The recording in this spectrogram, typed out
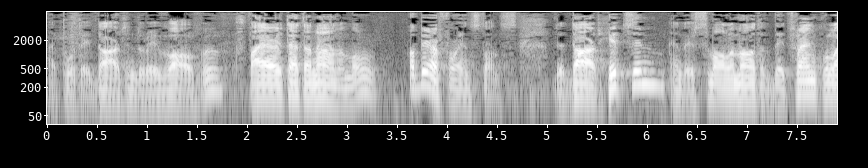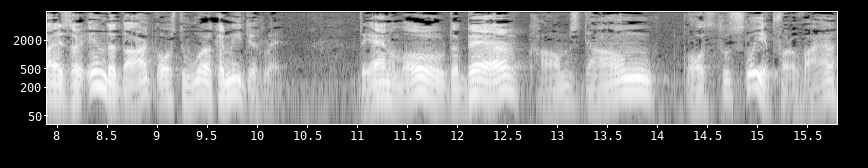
I put a dart in the revolver, fire it at an animal, a bear, for instance. The dart hits him, and a small amount of the tranquilizer in the dart goes to work immediately. The animal, the bear, calms down, goes to sleep for a while,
